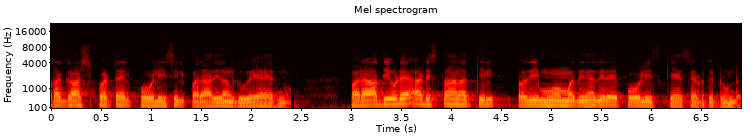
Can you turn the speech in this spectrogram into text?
പ്രകാശ് പട്ടേൽ പോലീസിൽ പരാതി നൽകുകയായിരുന്നു. പരാതിയുടെ അടിസ്ഥാനത്തിൽ പ്രതി മുഹമ്മദിനെതിരെ പോലീസ് കേസെടുത്തിട്ടുണ്ട്.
